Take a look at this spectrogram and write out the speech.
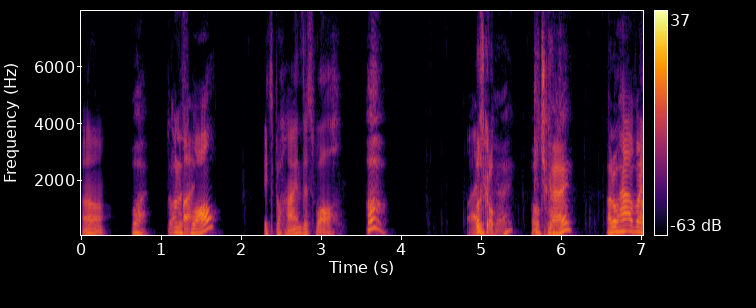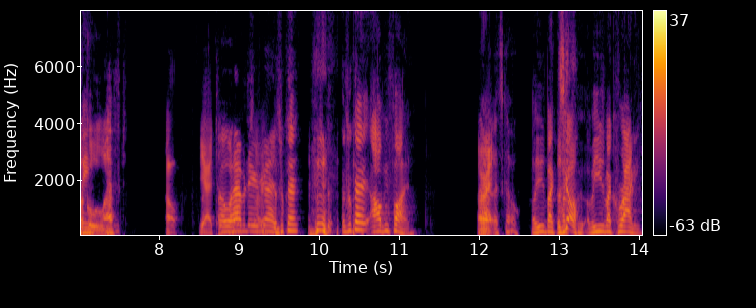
Oh, What? On this What? wall? it's behind this wall. Oh. What? Let's go. Okay. Get your Okay. I don't have I'll any. go left. Oh, yeah. I took Oh, what happened to your sorry. It's okay. It's okay. I'll be fine. All right. let's go. I'll use my. Let's go. I'm gonna use my karate.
